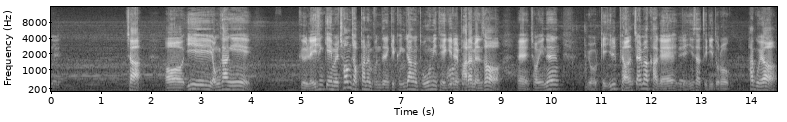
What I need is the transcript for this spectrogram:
네. 자, 어, 이 영상이 그 레이싱 게임을 처음 접하는 분들에게 굉장한 도움이 되기를 어, 네. 바라면서 예, 저희는 이렇게 1편 짤막하게 네. 이제 인사드리도록 하고요.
